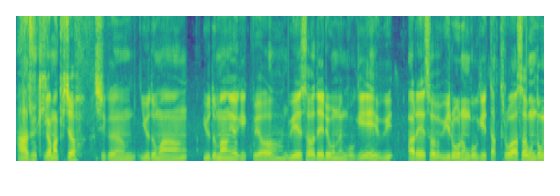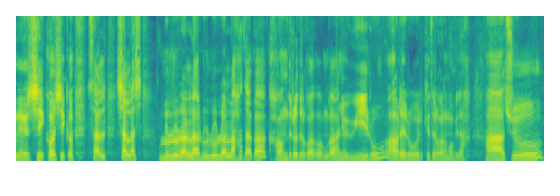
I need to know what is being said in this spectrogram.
아주 기가 막히죠? 지금 유도망 유도망 여기 있고요. 위에서 내려오는 고기 위, 아래에서 위로 오는 고기 딱 들어와서 운동장에서 시커시커 살 샬라 룰루랄라 룰루랄라 하다가 가운데로 들어가건가? 아니면 위로 아래로 이렇게 들어가는 겁니다. 아주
